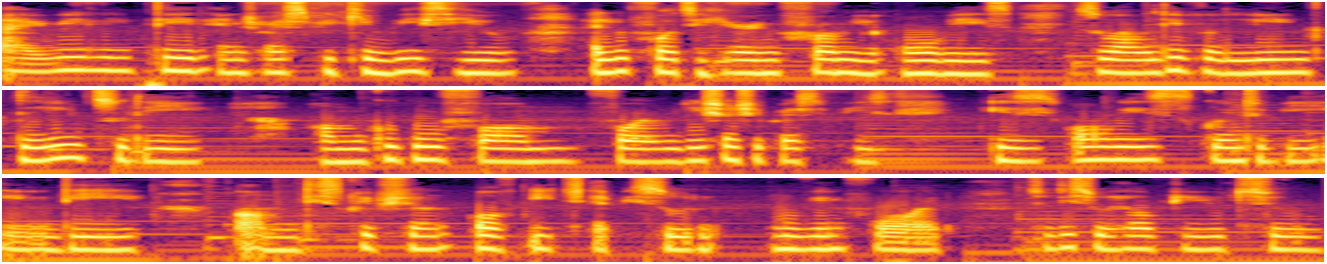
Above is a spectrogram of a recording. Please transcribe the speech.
I really did enjoy speaking with you. I look forward to hearing from you always. So I'll leave a link, the link to the um, Google form for relationship recipes is always going to be in the um, description of each episode moving forward. So this will help you to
